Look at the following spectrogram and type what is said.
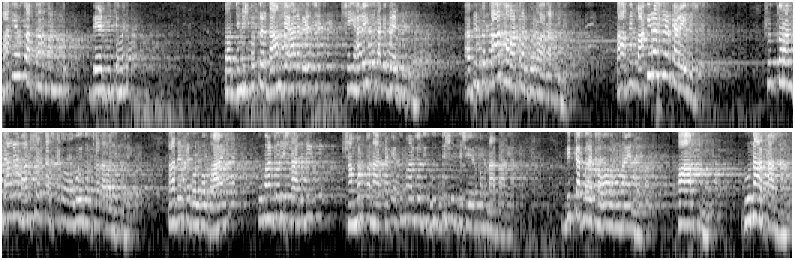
তাকেও তো আপনার আমার মতো বেড দিতে হয়। তার জিনিসপত্রের দাম যে হারে বেড়েছে, সেই হারেই তো তাকে বেড়ে দিতে হবে আপনি তো তার খাবারটার উপরে আঘাত দিবেন তা আপনি বাকি রাখলেন কারে এই দেশে? সুতরাং যারা মানুষের কাছ থেকে অবৈধ ছাড়াবাজি করে, তাদেরকে বলব, ভাই, তোমার যদি শারীরিক সামর্থ্য না থাকে, তোমার যদি বুদ্ধি শুদ্ধি সেরকম না থাকে, ভিক্ষা করে খাওয়া অন্যায় নয়, পাপ নয়, গুনার কাজ নয়,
